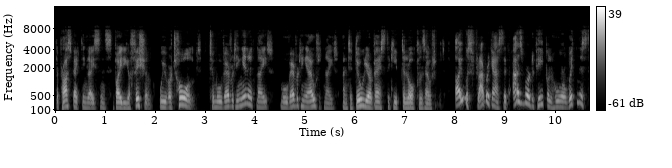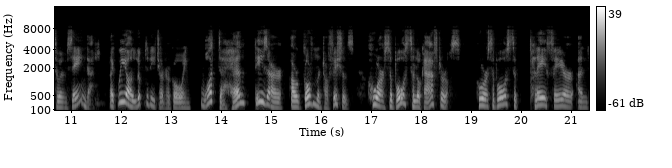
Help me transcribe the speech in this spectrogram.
the prospecting license by the official, we were told to move everything in at night, move everything out at night, and to do your best to keep the locals out of it. I was flabbergasted, as were the people who were witness to him saying that. Like we all looked at each other going, What the hell? These are our government officials who are supposed to look after us, who are supposed to play fair and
